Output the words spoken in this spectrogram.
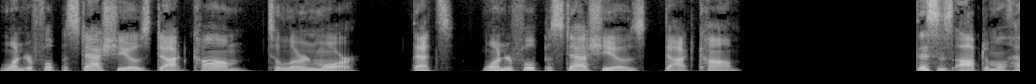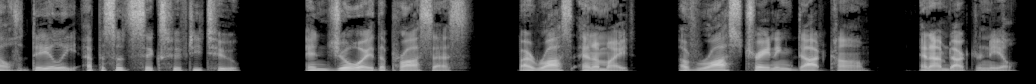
wonderfulpistachios.com to learn more. That's wonderfulpistachios.com. This is Optimal Health Daily, episode 652. Enjoy the Process by Ross Enamait of rosstraining.com. And I'm Dr. Neal.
